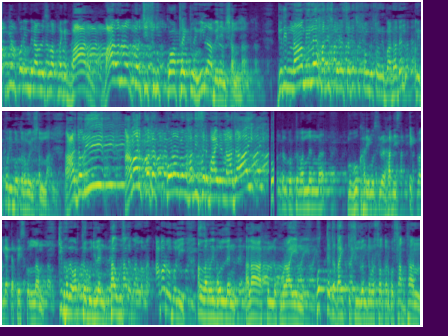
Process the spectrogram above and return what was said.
আব্দুল করিম আপনাকে বার বার অনুরোধ করছি, শুধু কথা একটু ইনশাল্লাহ। যদি না মিলে হাদিস কোরআনের সাথে সঙ্গে সঙ্গে বাধা দেন, আমি পরিবর্তন হব ইনশাল্লাহ। আর যদি আমার কথা কোরআন এবং হাদিসের বাইরে না যায়। কন্ট্রোল করতে পারলেন না। বুখারি, মুসলিমের হাদিস, একটু আগে একটা পেশ করলাম। কীভাবে অর্থ বুঝলেন তাও বুঝতে পারলাম না। আবারও বলি, আল্লাহ নবী বললেন, আলা কুল্লুকুম রাইন। প্রত্যেকটা দায়িত্বশীলগণ তোমরা সতর্ক, সাবধান।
